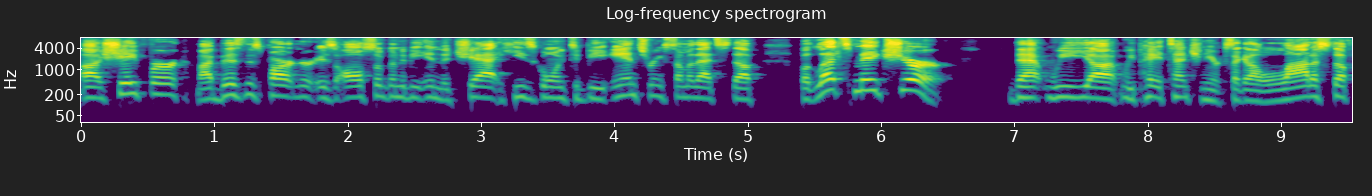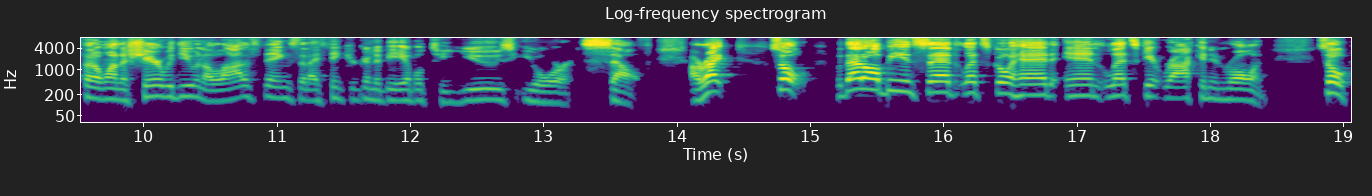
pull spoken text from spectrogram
uh, Schaefer, my business partner, is also going to be in the chat. He's going to be answering some of that stuff. But let's make sure that we uh, we pay attention here because I got a lot of stuff that I want to share with you and a lot of things that I think you're going to be able to use yourself. All right. So with that all being said, let's go ahead and let's get rocking and rolling. So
